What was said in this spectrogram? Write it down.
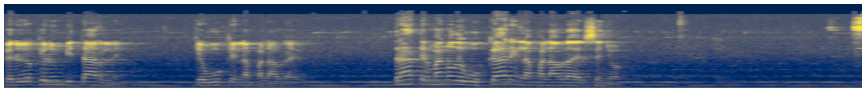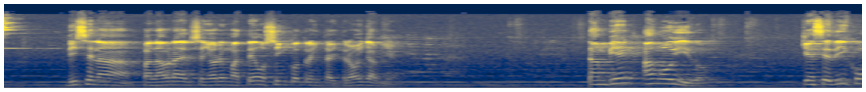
Pero yo quiero invitarle que busquen la palabra de Dios. Trate, hermano, de buscar en la palabra del Señor. Dice la palabra del Señor en Mateo 5:33, oiga bien. También han oído que se dijo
